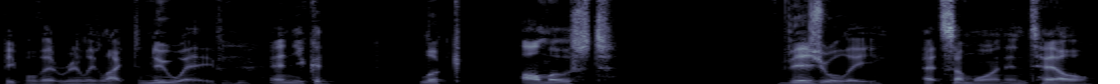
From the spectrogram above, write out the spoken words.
People that really liked new wave, Mm-hmm. and you could look almost visually at someone and tell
